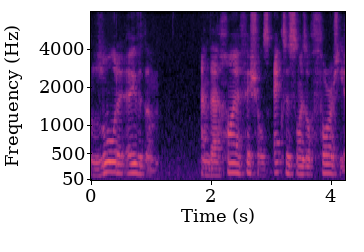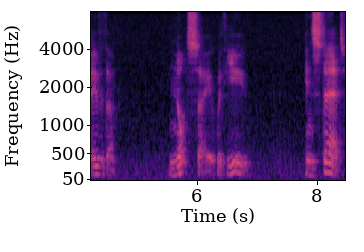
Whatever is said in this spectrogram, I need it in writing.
lord it over them, and their high officials exercise authority over them. Not so with you. Instead,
